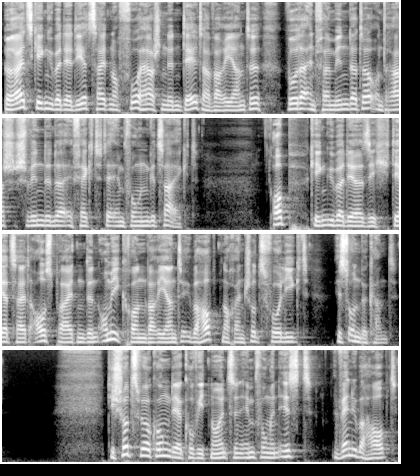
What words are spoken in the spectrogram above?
Bereits gegenüber der derzeit noch vorherrschenden Delta-Variante wurde ein verminderter und rasch schwindender Effekt der Impfungen gezeigt. Ob gegenüber der sich derzeit ausbreitenden Omikron-Variante überhaupt noch ein Schutz vorliegt, ist unbekannt. Die Schutzwirkung der Covid-19-Impfungen ist, wenn überhaupt,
